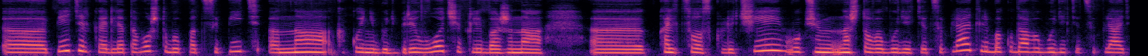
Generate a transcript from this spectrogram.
э, петелькой для того, чтобы подцепить э, на какой-нибудь брелочек, либо же на э, кольцо с ключей. В общем, на что вы будете цеплять, либо куда вы будете цеплять.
